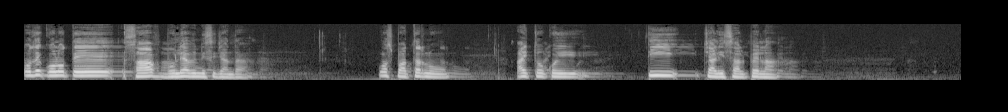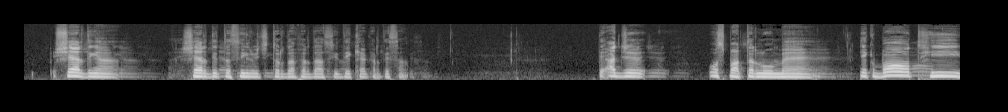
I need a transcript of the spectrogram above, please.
ਉਹਦੇ ਕੋਲੋਂ ਤੇ ਸਾਫ਼ ਬੋਲਿਆ ਵੀ ਨਹੀਂ ਸੀ ਜਾਂਦਾ। ਉਸ ਪਾਤਰ ਨੂੰ ਅੱਜ ਤੋਂ ਕੋਈ 30 40 ਸਾਲ ਪਹਿਲਾਂ ਸ਼ਹਿਰ ਦੀਆਂ, ਸ਼ਹਿਰ ਦੀ ਤਹਿਸੀਲ ਵਿੱਚ ਤੁਰਦਾ ਫਿਰਦਾ ਅਸੀਂ ਦੇਖਿਆ ਕਰਦੇ ਸਾਂ। ਤੇ ਅੱਜ ਉਸ ਪਾਤਰ ਨੂੰ ਮੈਂ ਇੱਕ ਬਹੁਤ ਹੀ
